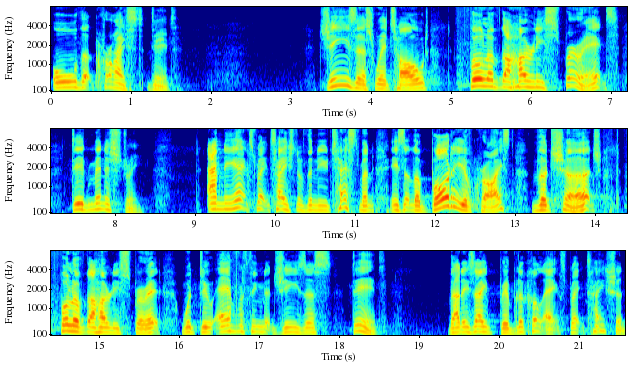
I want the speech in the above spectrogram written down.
all that Christ did. Jesus, we're told, full of the Holy Spirit, did ministry. And the expectation of the New Testament is that the body of Christ, the church, full of the Holy Spirit, would do everything that Jesus did. That is a biblical expectation.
